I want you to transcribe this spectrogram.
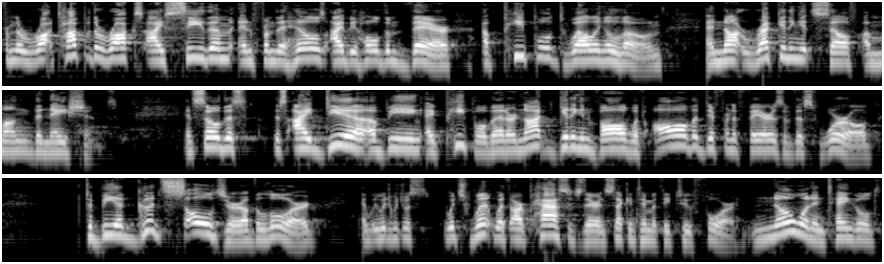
from the top of the rocks I see them, and from the hills I behold them there, a people dwelling alone and not reckoning itself among the nations. And so, this, this idea of being a people that are not getting involved with all the different affairs of this world, to be a good soldier of the Lord, and which, which, was, which went with our passage there in 2 Timothy 2 4. No one entangled,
